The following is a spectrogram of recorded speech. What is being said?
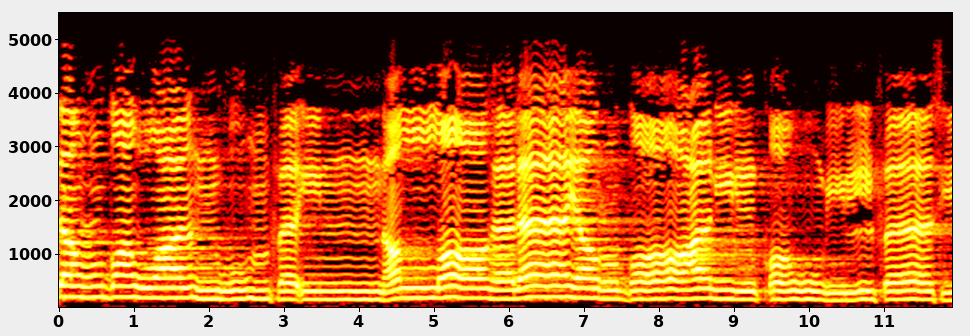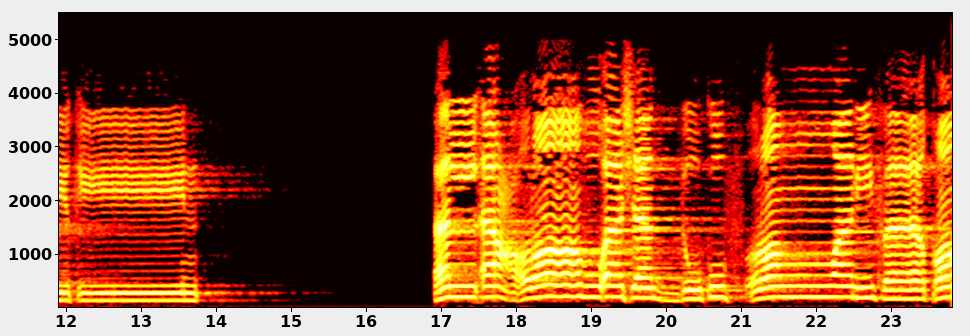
تَرْضَوْا عَنْهُمْ فَإِنَّ اللَّهَ لَا يَرْضَى عَنِ الْقَوْمِ الْفَاسِقِينَ الْأَعْرَابُ أَشَدُّ كُفْرًا كُفْرًا وَنِفَاقًا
